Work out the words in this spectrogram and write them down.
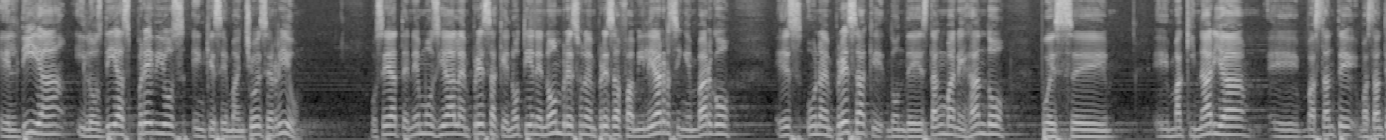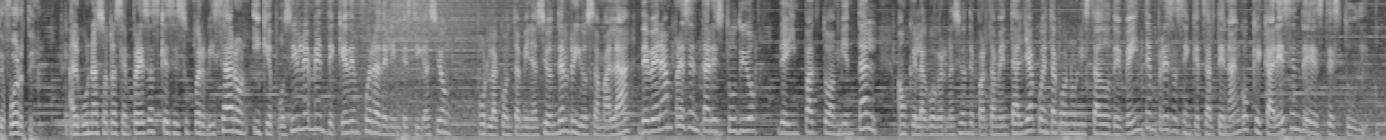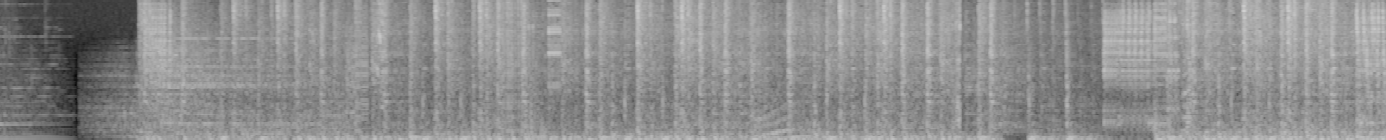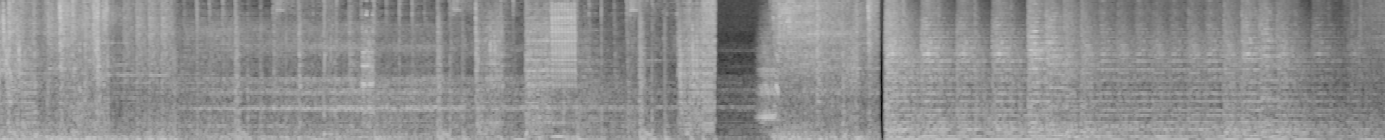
el día y los días previos en que se manchó ese río. O sea, tenemos ya la empresa que no tiene nombre, es una empresa familiar, sin embargo, es una empresa que, donde están manejando pues eh, eh, maquinaria eh, bastante, bastante fuerte. Algunas otras empresas que se supervisaron y que posiblemente queden fuera de la investigación por la contaminación del río Samalá deberán presentar estudio de impacto ambiental, aunque la gobernación departamental ya cuenta con un listado de 20 empresas en Quetzaltenango que carecen de este estudio.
